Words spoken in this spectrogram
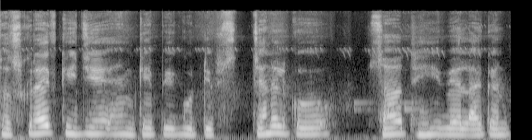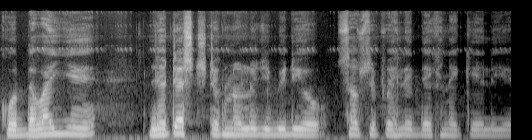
सब्सक्राइब कीजिए एम के पी गुड टिप्स चैनल को। साथ ही बेल आइकन को दबाइए। लेटेस्ट टेक्नोलॉजी वीडियो सबसे पहले देखने के लिए।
